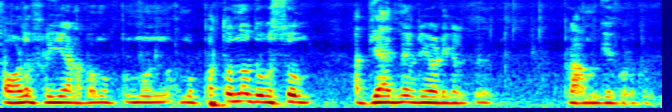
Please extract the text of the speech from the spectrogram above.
ഹാൾ ഫ്രീ ആണ് അപ്പോൾ മുപ്പത്തൊന്ന് ദിവസവും ആധ്യാത്മിക പരിപാടികൾക്ക് പ്രാമുഖ്യം കൊടുക്കുന്നു.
